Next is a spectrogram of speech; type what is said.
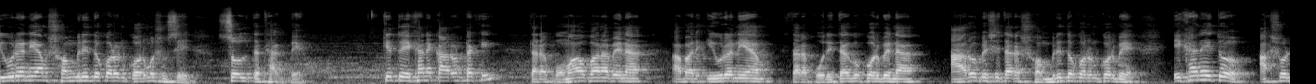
ইউরেনিয়াম সমৃদ্ধকরণ কর্মসূচি চলতে থাকবে। কিন্তু এখানে কারণটা কি? তারা বোমাও বানাবে না, আবার ইউরেনিয়াম তারা পরিত্যাগও করবে না, আরও বেশি তারা সমৃদ্ধকরণ করবে। এখানেই তো আসল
